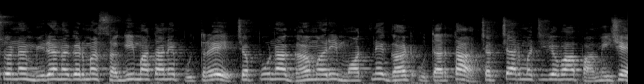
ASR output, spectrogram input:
અંકલેશ્વરના મીરાનગરમાં સગી માતાને પુત્રએ ચપ્પુના ઘા મારી મોતને ઘાટ ઉતારતા ચકચાર મચી જવા પામી છે.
